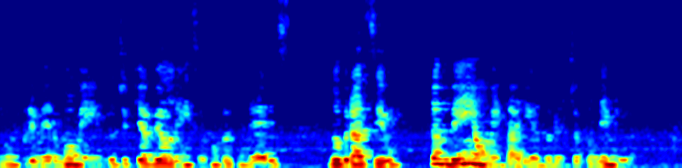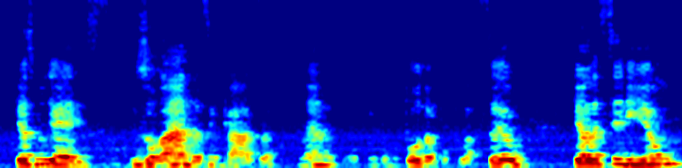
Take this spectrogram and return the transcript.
num primeiro momento de que a violência contra as mulheres no Brasil também aumentaria durante a pandemia. Que as mulheres isoladas em casa, né, assim como toda a população, que elas seriam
